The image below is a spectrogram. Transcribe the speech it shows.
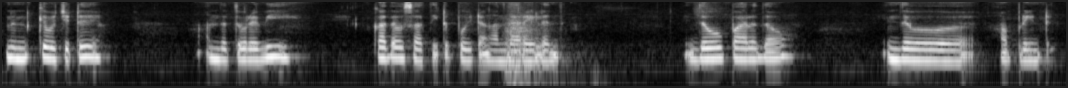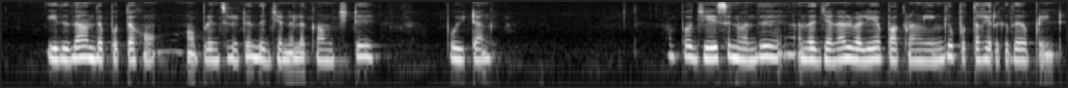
நிற்க வச்சுட்டு அந்த துறவி கதவை சாத்திட்டு போயிட்டாங்க அந்த அறையிலேருந்து. இதோ பாரதோ இந்த அப்படின்ட்டு. இதுதான் அந்த புத்தகம் அப்படின்னு சொல்லிட்டு அந்த ஜன்னலை காமிச்சிட்டு போயிட்டாங்க. அப்போ ஜேசன் வந்து அந்த ஜன்னல் வழியாக பார்க்குறாங்க எங்கே புத்தகம் இருக்குது? அப்படின்ட்டு.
